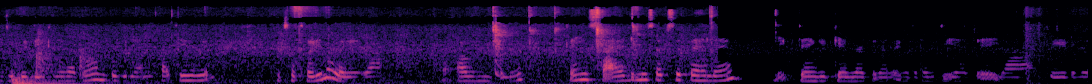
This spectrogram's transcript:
बाहर से कोई देख लेगा तो हमको बिरयानी खाते हुए अच्छा थोड़ी ना लगेगा। अब हम चलो। कहीं साइड में सबसे पहले देखते हैं कि कैमरा किधर रख दिया जाए यहाँ पेड़ में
